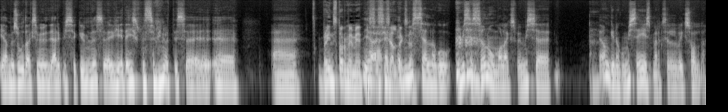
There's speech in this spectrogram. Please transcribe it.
ja me suudaksime nüüd järgmisse kümnesse või viieteistkümnesse minutisse äh, äh, brainstormime, et mis ja, see sisaldaks. mis seal nagu, mis see sõnum oleks või mis see ongi nagu, mis see eesmärk sellel võiks olla.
